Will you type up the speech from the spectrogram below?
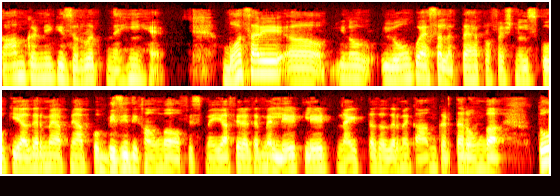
काम करने की ज़रूरत नहीं है। बहुत सारे यू नो लोगों को ऐसा लगता है प्रोफेशनल्स को, कि अगर मैं अपने आप को बिज़ी दिखाऊँगा ऑफ़िस में या फिर अगर मैं लेट लेट नाइट तक अगर मैं काम करता रहूँगा तो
